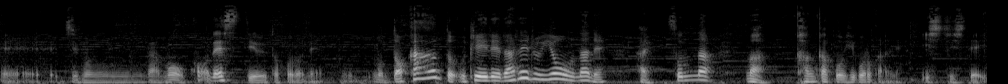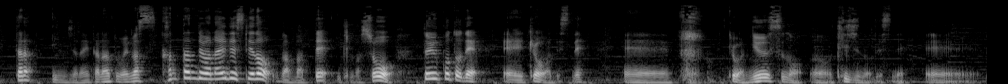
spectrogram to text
えー、自分がもうこうですっていうところで、もうドカーンと受け入れられるようなね、はい。そんな、まあ、感覚を日頃からね、意識していったらいいんじゃないかなと思います。簡単ではないですけど、頑張っていきましょう。ということで、えー、今日はですね、えー、今日はニュースの記事のですね、えー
